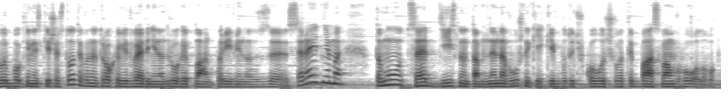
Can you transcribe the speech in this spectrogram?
глибокі низькі частоти, вони трохи відведені на другий план порівняно з середніми, тому це дійсно там не навушники, які будуть вколочувати бас вам в голову.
